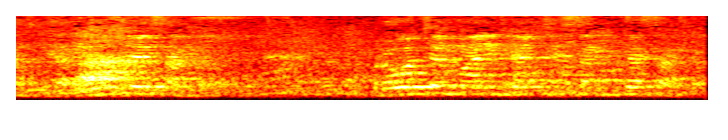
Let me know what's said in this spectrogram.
संख्या सांगा. प्रवचन मालिकांची संख्या सांगा.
